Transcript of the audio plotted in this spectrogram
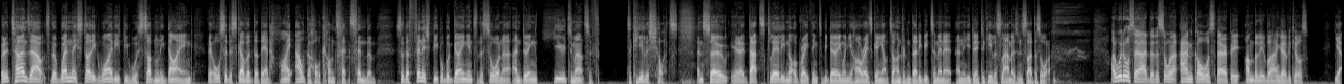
But it turns out that when they studied why these people were suddenly dying, they also discovered that they had high alcohol contents in them. So the Finnish people were going into the sauna and doing huge amounts of tequila shots. And so, you know, that's clearly not a great thing to be doing when your heart rate's going up to 130 beats a minute and then you're doing tequila slammers inside the sauna. I would also add that the sauna and cold water therapy, unbelievable hangover cures. Yeah.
